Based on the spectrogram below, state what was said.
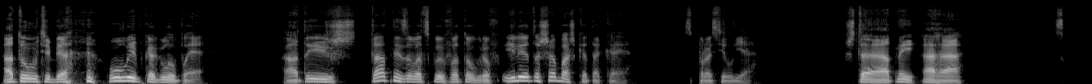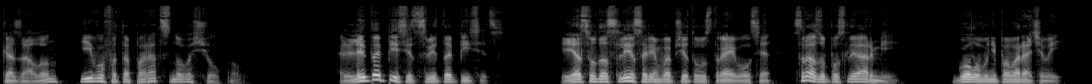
а то у тебя улыбка глупая. А ты штатный заводской фотограф или это шабашка такая?» — спросил я. «Штатный, ага», — сказал он, и его фотоаппарат снова щелкнул. «Летописец-светописец. Я сюда слесарем вообще-то устраивался, сразу после армии. Голову не поворачивай.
